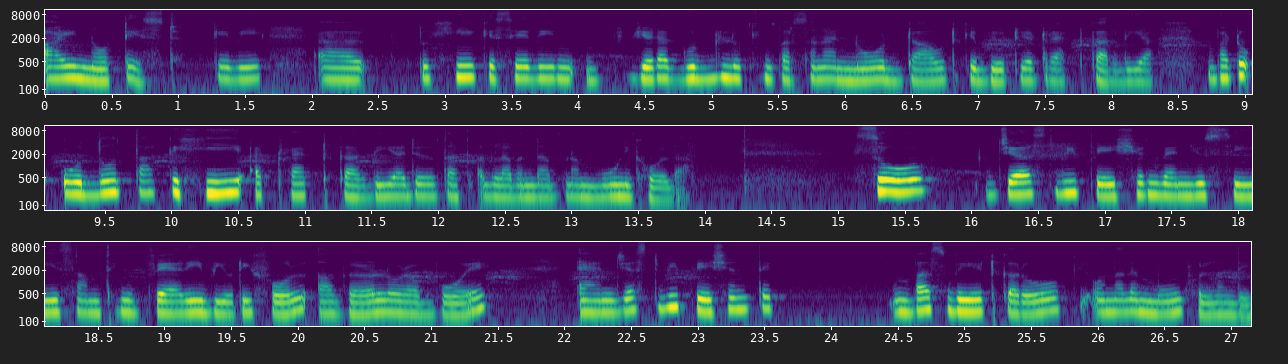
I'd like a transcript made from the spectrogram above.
I noticed ਕਿ ਵੀ ਤੁਸੀਂ ਕਿਸੇ ਦੀ ਜਿਹੜਾ ਗੁੱਡ ਲੁਕਿੰਗ ਪਰਸਨ ਹੈ ਨੋ ਡਾਊਟ ਕਿ ਬਿਊਟੀ ਅਟਰੈਕਟ ਕਰਦੀ ਆ। ਬਟ ਉਦੋਂ ਤੱਕ ਹੀ ਅਟਰੈਕਟ ਕਰਦੀ ਆ, ਜਦੋਂ ਤੱਕ ਅਗਲਾ ਬੰਦਾ ਆਪਣਾ ਮੂੰਹ ਨਹੀਂ ਖੋਲਦਾ। ਸੋ just be patient when you see something very beautiful, a girl or a boy, and just be patient ਤੇ ਬਸ ਵੇਟ ਕਰੋ ਕਿ ਉਹਨਾਂ ਦੇ ਮੂੰਹ ਖੁੱਲਣ ਦੀ।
